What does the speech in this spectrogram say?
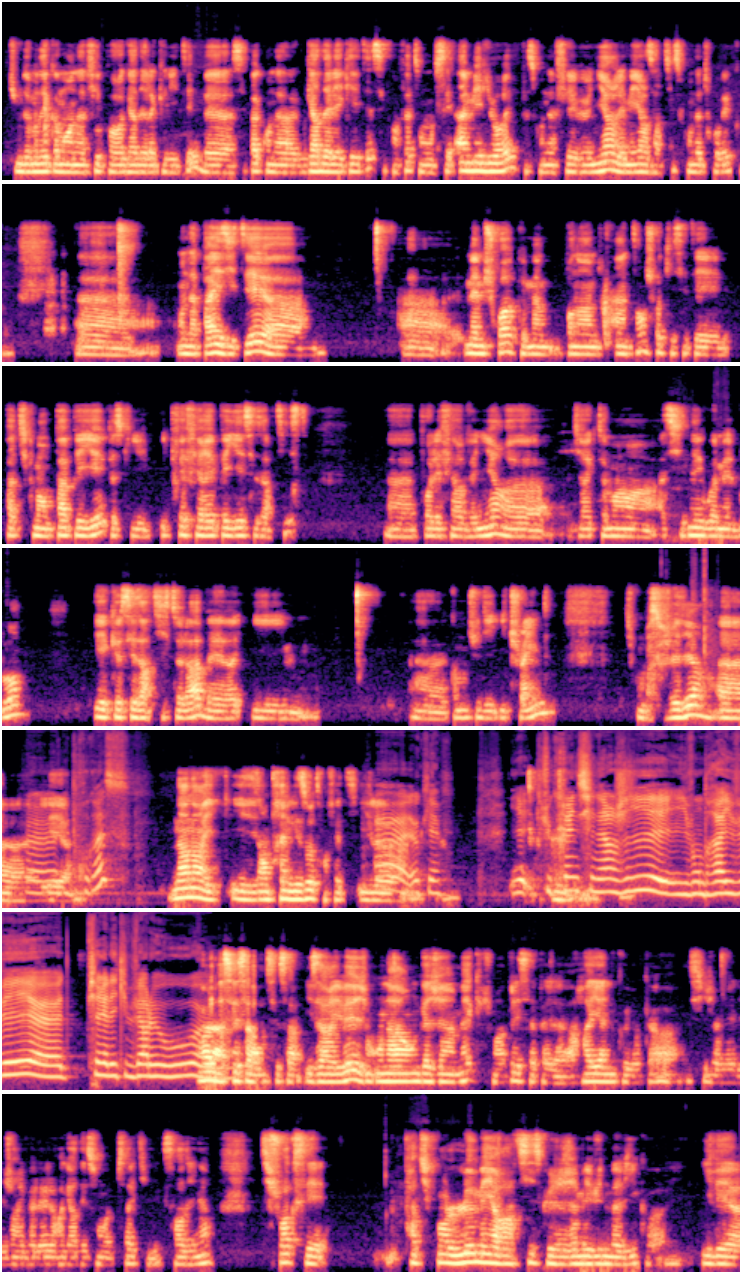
tu me demandais comment on a fait pour garder la qualité. Ben, c'est pas qu'on a gardé la qualité, c'est qu'en fait on s'est amélioré parce qu'on a fait venir les meilleurs artistes qu'on a trouvés. Euh, on n'a pas hésité à, même je crois que même pendant un, temps, je crois qu'il s'était pratiquement pas payé parce qu'il préférait payer ses artistes euh, pour les faire venir euh, directement à Sydney ou à Melbourne et que ces artistes-là, ben, ils, comment tu dis, ils trained. Tu comprends ce que je veux dire? Ils progressent? Non, non, ils, entraînent les autres en fait. ah, ok tu crées une synergie et ils vont driver, euh, tirer l'équipe vers le haut. Euh. Voilà, c'est ça, c'est ça. Ils arrivaient, on a engagé un mec, je me rappelle, il s'appelle euh, Ryan Koyoka. Si jamais les gens ils veulent aller le regarder son website, il est extraordinaire. Je crois que c'est pratiquement le meilleur artiste que j'ai jamais vu de ma vie. Quoi. Il est,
